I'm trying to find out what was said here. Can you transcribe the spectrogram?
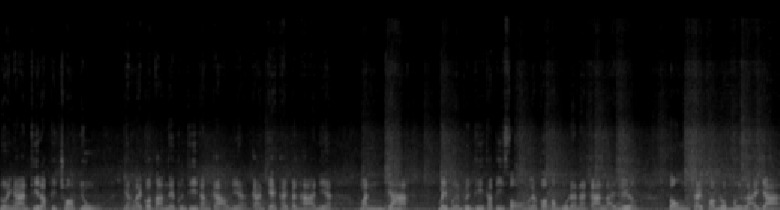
หน่วยงานที่รับผิดชอบอยู่ อย่างไรก็ตามในพื้นที่ดังกล่าวเนี่ยการแก้ไขปัญหาเนี่ยมันยากไม่เหมือนพื้นที่ทัพที่ 2 แล้วก็ต้องบูรณาการหลายเรื่อง ต้องใช้ความร่วมมือหลายอย่าง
